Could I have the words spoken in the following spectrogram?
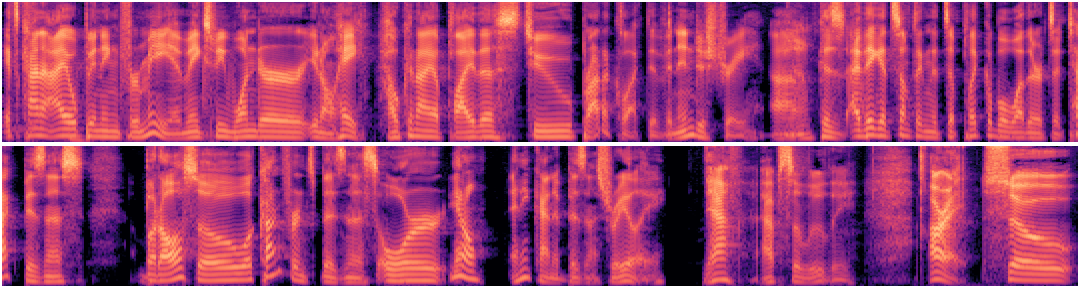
it's kind of eye opening for me. It makes me wonder, you know, hey, how can I apply this to Product Collective and industry? Because um, I think it's something that's applicable whether it's a tech business, but also a conference business or, you know, any kind of business really. Yeah, absolutely. All right. So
